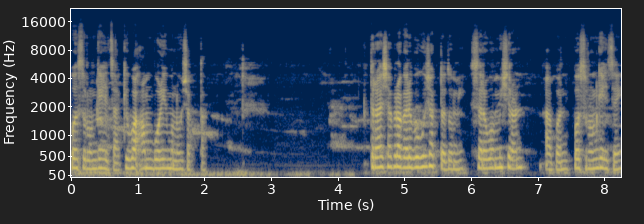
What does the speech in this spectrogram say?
पसरून घ्यायचा किंवा आंबोळी म्हणू शकता. तर अशा प्रकारे बघू शकता तुम्ही सर्व मिश्रण आपण पसरून घ्यायचं आहे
